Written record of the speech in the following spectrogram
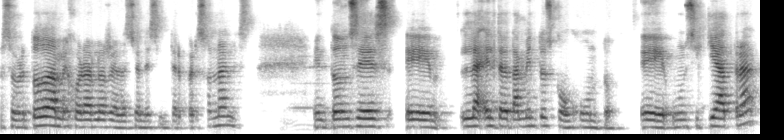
sobre todo a mejorar las relaciones interpersonales. Entonces, eh, el tratamiento es conjunto. Eh, un psiquiatra,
